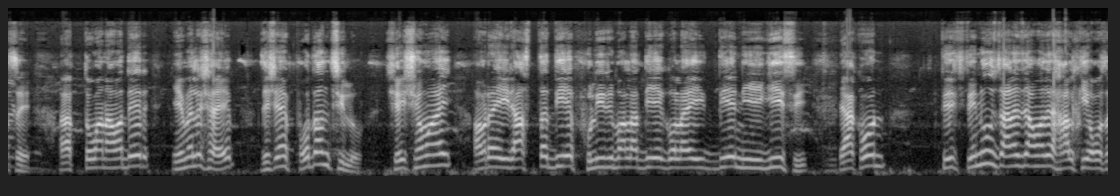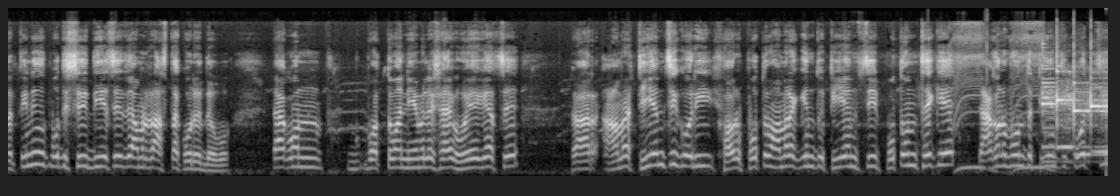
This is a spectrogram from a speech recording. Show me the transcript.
আছে। আর তোমার আমাদের এমএলএ সাহেব যে সময় প্রধান ছিল সেই সময় আমরা এই রাস্তা দিয়ে ফুলির মালা দিয়ে গলায় দিয়ে নিয়ে গিয়েছি। এখন তিনিও জানে যে আমাদের হাল কী অবস্থা তিনিও প্রতিশ্রুতি দিয়েছে যে আমরা রাস্তা করে দেব। এখন বর্তমান এমএলএ সাহেব হয়ে গেছে আর আমরা টিএমসি করি সর্বপ্রথম আমরা কিন্তু টিএমসি প্রথম থেকে এখনও পর্যন্ত টিএমসি করছি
